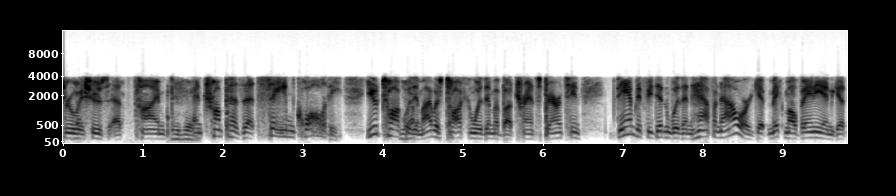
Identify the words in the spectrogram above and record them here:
through yep. issues at the time, and Trump has that same quality. You talk yep. with him. I was talking with him about transparency. Damned if he didn't within half an hour get Mick Mulvaney and get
